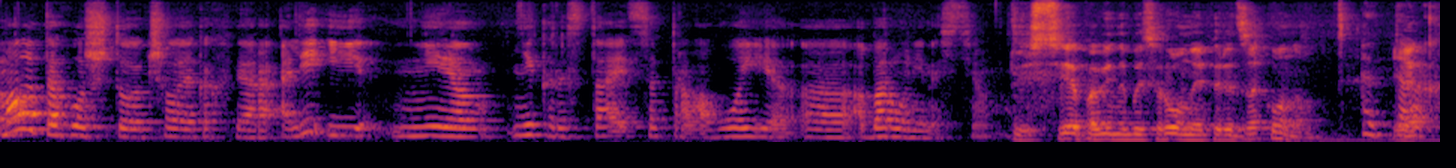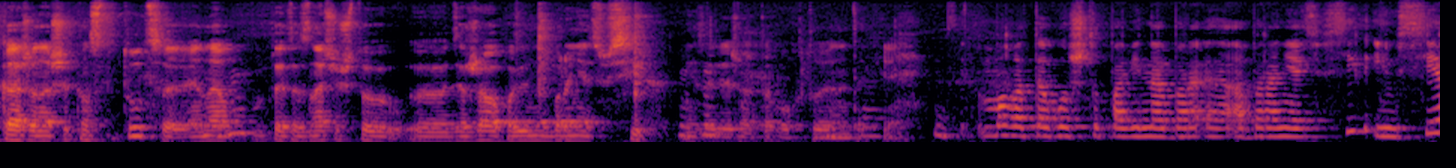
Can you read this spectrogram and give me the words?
мало таго што чалавек ахвяра але і не не карыстаецца прававой абароненасцю. То есть все павінны быць роўныя перед законом. Так. як кажа наша канстытуцыя яна Мгм. это значит что э, дзяржава павінна абараняць усіх незалежна ад таго хто яны такія мало таго што павінна абара- абараняць усіх і ўсе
